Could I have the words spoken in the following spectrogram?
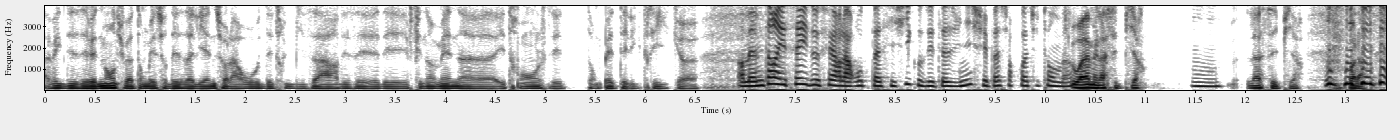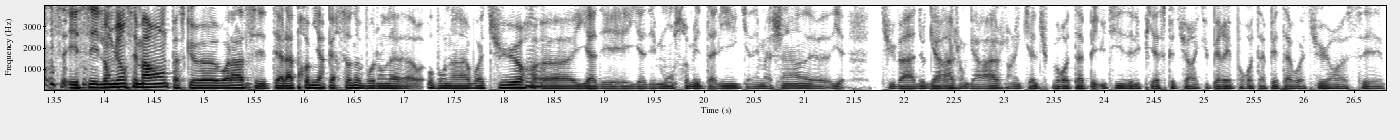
Avec des événements, tu vas tomber sur des aliens sur la route, des trucs bizarres, des, des phénomènes euh, étranges, des tempêtes électriques. euh. En même temps, essaye de faire la route pacifique aux États-Unis, je sais pas sur quoi tu tombes. hein. Ouais, mais là c'est pire. Mhm. Là, c'est pire. voilà. Et c'est l'ambiance est marrante parce que euh, voilà, t'es à la première personne au volant de la, au volant de la voiture. Mhm. euh, Il y a des y a des monstres métalliques, il y a des machins. euh, a- tu vas de garage en garage dans lesquels tu peux retaper, utiliser les pièces que tu as récupérées pour retaper ta voiture. C'est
